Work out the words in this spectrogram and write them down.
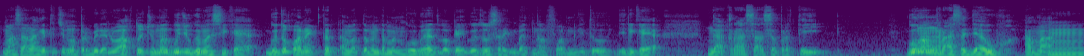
masalah kita cuma perbedaan waktu cuma gue juga masih kayak gue tuh connected sama teman-teman gue banget loh kayak gue tuh sering banget nelfon gitu jadi kayak nggak kerasa seperti gue nggak ngerasa jauh sama Hmm.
